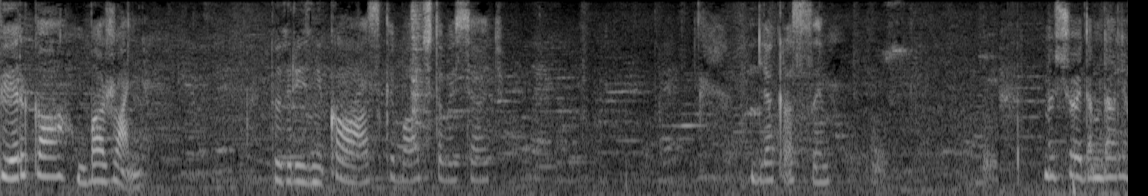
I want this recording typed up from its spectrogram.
Кирка бажань. Тут різні каски, бачите, висять. Для краси. Ну що, йдемо далі.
